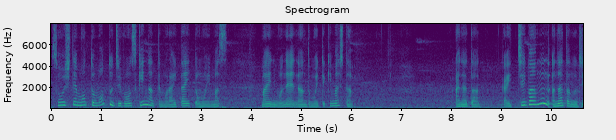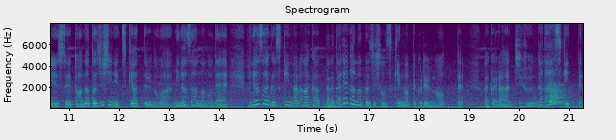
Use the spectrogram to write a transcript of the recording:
そうしてもっともっと自分を好きになってもらいたいと思います。前にもね何度も言ってきました。あなたが一番あなたの人生とあなた自身に付き合ってるのは皆さんなので皆さんが好きにならなかったら誰があなた自身を好きになってくれるのって。だから自分が大好きって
